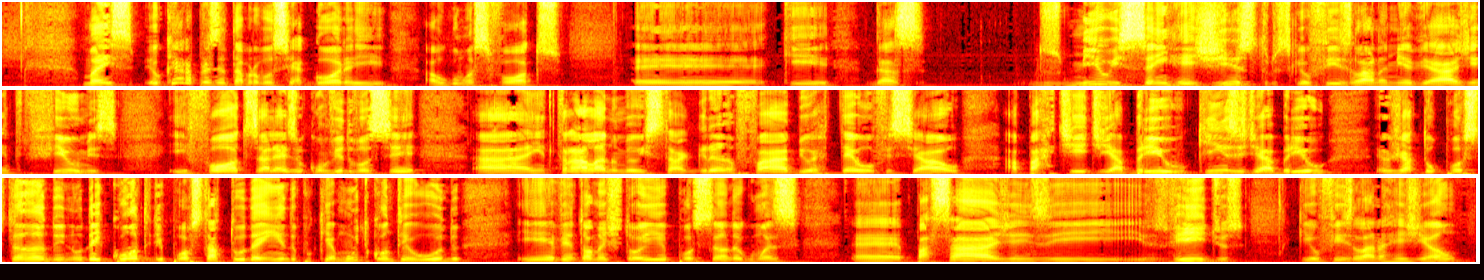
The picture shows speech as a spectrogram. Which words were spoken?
Mas eu quero apresentar para você agora aí algumas fotos é, que das dos 1.100 registros que eu fiz lá na minha viagem, entre filmes e fotos. Aliás, eu convido você a entrar lá no meu Instagram, Fábio Hertel Oficial. A partir de abril, 15 de abril, eu já estou postando e não dei conta de postar tudo ainda, porque é muito conteúdo e eventualmente estou aí postando algumas é, passagens e, e vídeos que eu fiz lá na região.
